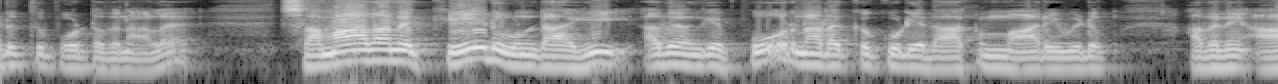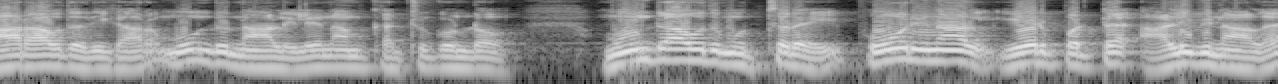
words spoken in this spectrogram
எடுத்து போட்டதுனால சமாதான கேடு உண்டாகி அது அங்கே போர் நடக்கக்கூடியதாக மாறிவிடும். அதனை ஆறாவது அதிகாரம் மூன்று நாளிலே நாம் கற்றுக்கொண்டோம். மூன்றாவது முத்திரை போரினால் ஏற்பட்ட அழிவினால்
